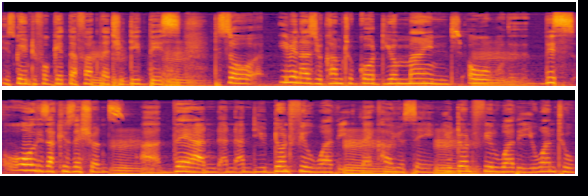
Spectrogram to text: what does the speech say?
is going to forget the fact that you did this? mm, So, even as you come to God, your mind or Mm. th- this all these accusations Mm. are there, and, and, and you don't feel worthy, like how Mm. you're saying. You Mm. don't feel worthy. You want to,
